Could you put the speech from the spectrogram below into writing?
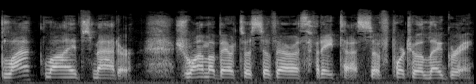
Black Lives Matter. João Alberto Silveira Freitas of Porto Alegre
